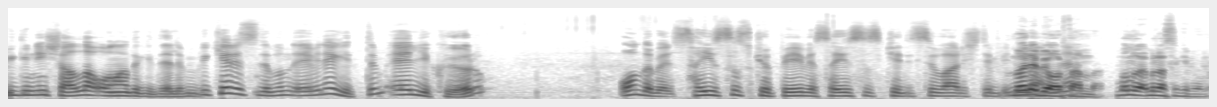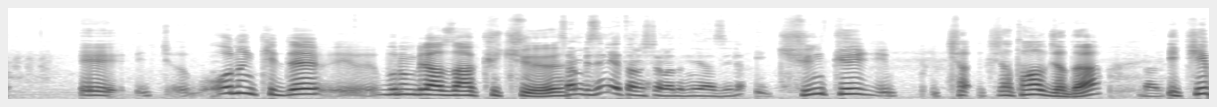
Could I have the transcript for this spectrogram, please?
Bir gün inşallah ona da gidelim. Bir keresinde bunun evine gittim. El yıkıyorum. Onda böyle sayısız köpeği ve sayısız kedisi var işte bilmem Böyle bir ne. ortam mı? Bunu, burası gibi? Ee, onunki de e, bunun biraz daha küçüğü. Sen bizi niye tanıştırmadın Niyazi ile? Çünkü Ç- Çatalca'da Ben- iki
